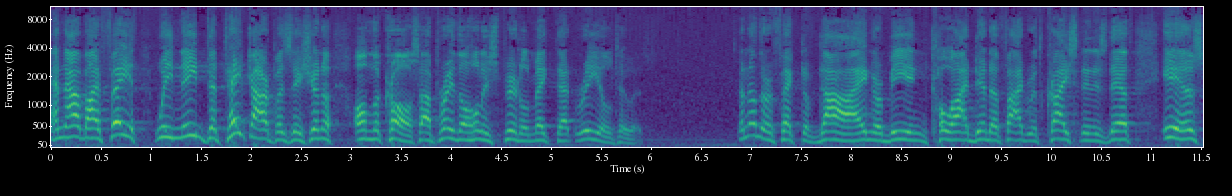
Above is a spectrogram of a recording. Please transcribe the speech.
And now by faith, we need to take our position on the cross. I pray the Holy Spirit will make that real to us. Another effect of dying or being co identified with Christ in his death is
